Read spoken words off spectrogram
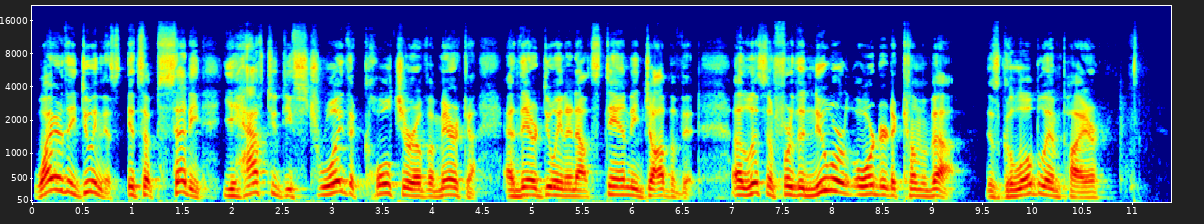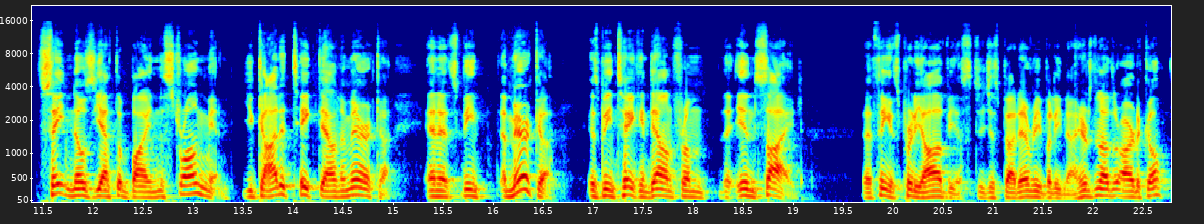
Why are they doing this? It's upsetting. You have to destroy the culture of America, and they're doing an outstanding job of it. Uh, listen, for the New World Order to come about, this global empire, Satan knows you have to bind the strong men. You got to take down America. And it's being, America is being taken down from the inside. I think it's pretty obvious to just about everybody now. Here's another article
